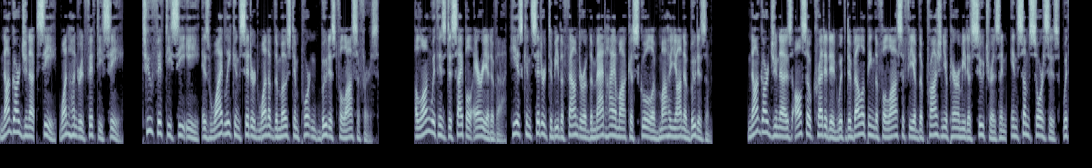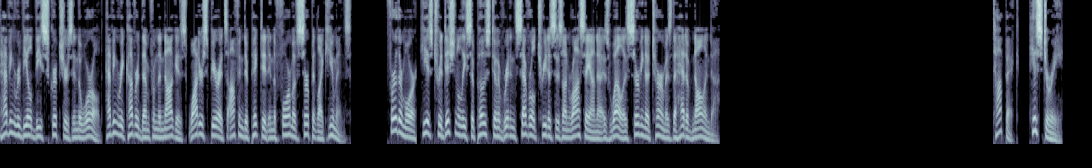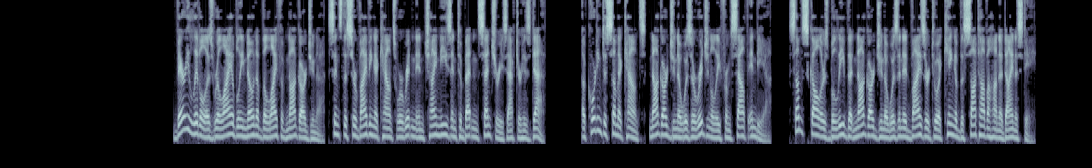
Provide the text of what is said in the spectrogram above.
Nagarjuna c. 150 c. 250 CE is widely considered one of the most important Buddhist philosophers. Along with his disciple Aryadeva, he is considered to be the founder of the Madhyamaka school of Mahayana Buddhism. Nagarjuna is also credited with developing the philosophy of the Prajnaparamita Sutras and, in some sources, with having revealed these scriptures in the world, having recovered them from the Nagas water spirits often depicted in the form of serpent-like humans. Furthermore, he is traditionally supposed to have written several treatises on Rasayana as well as serving a term as the head of Nalanda. History Very little is reliably known of the life of Nagarjuna, since the surviving accounts were written in Chinese and Tibetan centuries after his death. According to some accounts, Nagarjuna was originally from South India. Some scholars believe that Nagarjuna was an advisor to a king of the Satavahana dynasty.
